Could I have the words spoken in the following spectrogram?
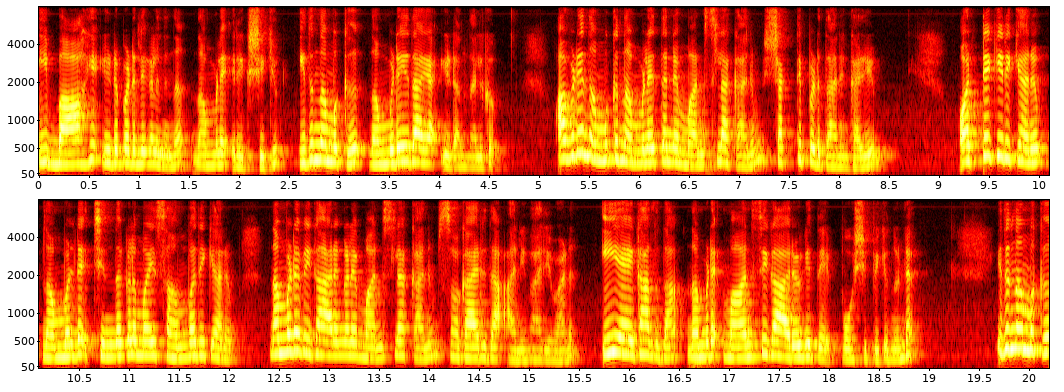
ഈ ബാഹ്യ ഇടപെടലുകളിൽ നിന്ന് നമ്മളെ രക്ഷിക്കും. ഇത് നമുക്ക് നമ്മുടേതായ ഇടം നൽകും. അവിടെ നമുക്ക് നമ്മളെ തന്നെ മനസ്സിലാക്കാനും ശക്തിപ്പെടുത്താനും കഴിയും. ഒറ്റയ്ക്കിരിക്കാനും നമ്മളുടെ ചിന്തകളുമായി സംവദിക്കാനും നമ്മുടെ വികാരങ്ങളെ മനസ്സിലാക്കാനും സ്വകാര്യത അനിവാര്യമാണ്. ഈ ഏകാന്തത നമ്മുടെ മാനസികാരോഗ്യത്തെ പോഷിപ്പിക്കുന്നുണ്ട്. ഇത് നമുക്ക്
